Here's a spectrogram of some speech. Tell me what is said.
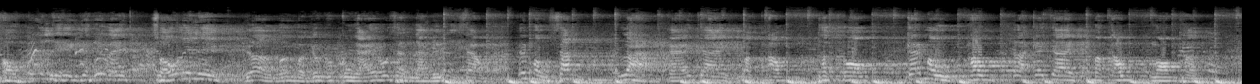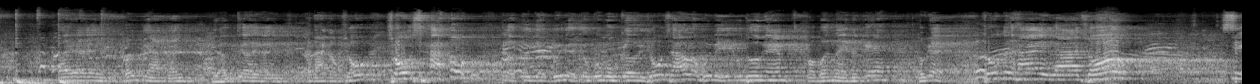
sổ lấy liền cho quý vị sổ lấy liền. Đó vâng mà cái cô, cô gái áo xanh đang đứng đằng sau. Cái màu xanh là cái chai mật ong thật ngon. Cái màu hồng là cái chai mật ong ngon thật. Đây, đây, đây bớt nhạc này giỡn chơi này đã cộng số. Số 6 là tôi dành quý vị tôi cũng buồn cười số 6 là quý vị yêu thương em. Còn bên này nó ghét ok. Số thứ hai là số 6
